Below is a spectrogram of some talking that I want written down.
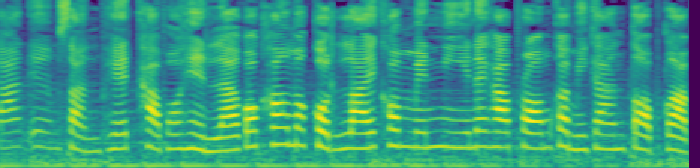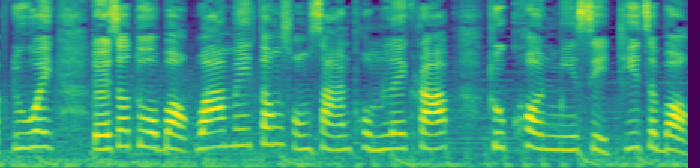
ด้านเอมสันเพชรค่ะพอเห็นแล้วก็เข้ามากดไลค์คอมเมนต์นี้นะคะ พร้อมกับมีการตอบกลับด้วย โดยเจ้าตัวบอกว่าไม่ต้องสงสารผมเลยครับ ทุกคนมีสิทธิ์ที่จะบอก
